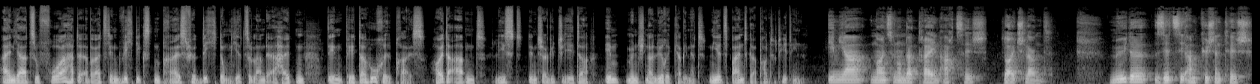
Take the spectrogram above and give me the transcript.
Ein Jahr zuvor hatte er bereits den wichtigsten Preis für Dichtung hierzulande erhalten, den Peter Huchel-Preis. Heute Abend liest Dinscher Gütschieta im Münchner Lyrikkabinett. Nils Beindker porträtiert ihn. Im Jahr 1983 Deutschland. Müde sitzt sie am Küchentisch.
